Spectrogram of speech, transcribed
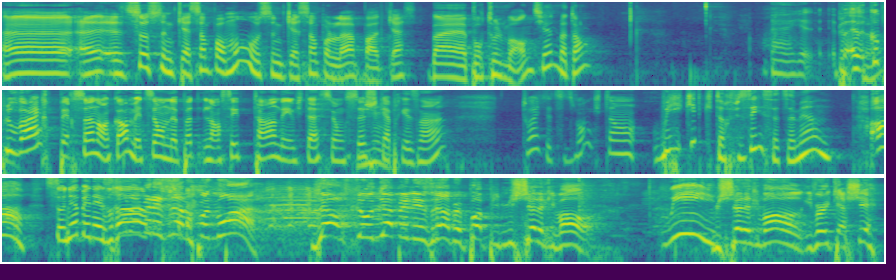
Euh, euh, ça, c'est une question pour moi ou c'est une question pour leur podcast? Ben, pour tout le monde, tiens, mettons. Euh, a- euh, couple ouvert, personne encore, mais tu sais, on n'a pas lancé tant d'invitations que ça jusqu'à présent. Toi, y a-tu du monde qui t'ont. Oui, qui qui t'a refusé cette semaine? Ah! Sonia Benezra! Sonia Benezra veut pas de moi! Yo, Sonia Benezra veut pas, puis Michel Rivard. Oui! Michel Rivard, il veut un cachet.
